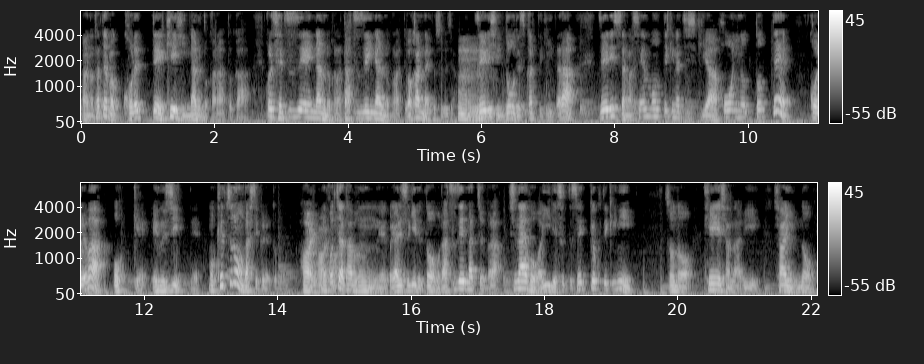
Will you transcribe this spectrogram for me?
あの、例えばこれって経費になるのかなとか、これ節税になるのかな、脱税になるのかなって分かんないとするじゃん。うんうん税理士にどうですかって聞いたら、税理士さんが専門的な知識や法にのっとって、これは OK、NG って、もう結論を出してくれると思う。はいはい、はい。こっちは多分、ややりすぎると、脱税になっちゃうから、しない方がいいですって積極的に、その、経営者なり、社員の、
